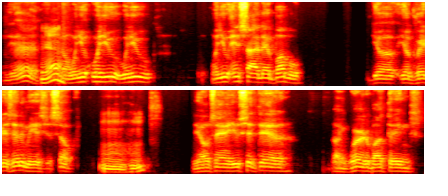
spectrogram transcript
yeah. Yeah. You know, when you when you when you when you inside that bubble, your your greatest enemy is yourself. hmm You know what I'm saying? You sit there like worried about things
